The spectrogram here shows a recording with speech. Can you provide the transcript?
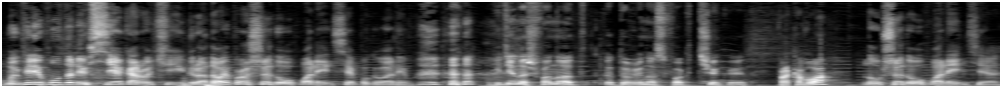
Мы перепутали все, короче, игры. А Давай про Shadow of Valencia поговорим. Где наш фанат, который нас факт чекает? Про кого? Ну, Shadow of Valencia.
